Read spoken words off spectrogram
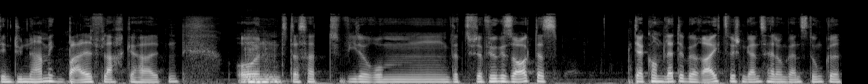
den Dynamikball flach gehalten. Und das hat wiederum dafür gesorgt, dass der komplette Bereich zwischen ganz hell und ganz dunkel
